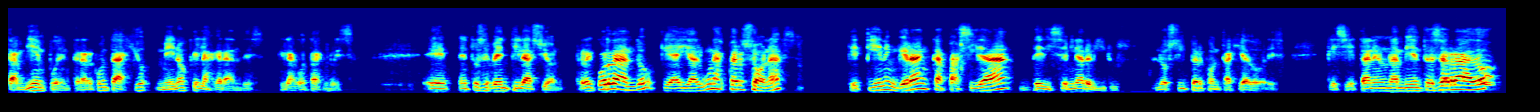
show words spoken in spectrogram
también pueden traer contagio, menos que las grandes, que las gotas gruesas. Eh, entonces, ventilación. Recordando que hay algunas personas que tienen gran capacidad de diseminar virus, los hipercontagiadores, que si están en un ambiente cerrado,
